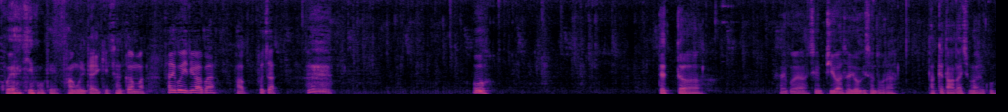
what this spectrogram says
고양이 목에 방울 달기. 잠깐만, 살고 이리 와봐. 밥 보자. 어, 됐다. 살고야, 지금 비 와서 여기서 놀아. 밖에 나가지 말고.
